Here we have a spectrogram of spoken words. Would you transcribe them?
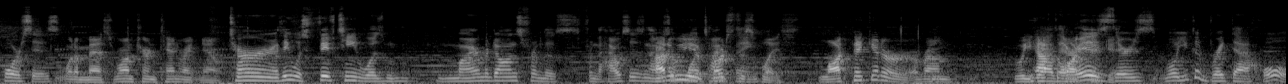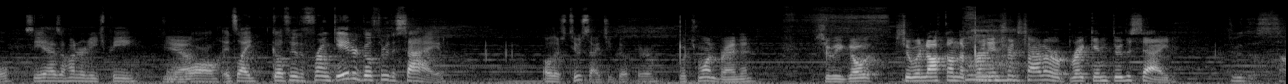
horses. What a mess. We're on turn ten right now. Turn I think it was fifteen was Myrmidons from the from the houses, and that How was do we approach this place? Lockpick it or around? Well, you Yeah, have to there lockpick it. There's well, you could break that hole. See, it has 100 HP from Yeah. the wall. It's like go through the front gate or go through the side. Oh, there's two sides you go through. Which one, Brandon? Should we go? Should we knock on the front entrance, Tyler, or break in through the side? Through the side.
